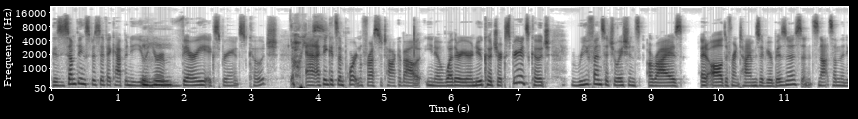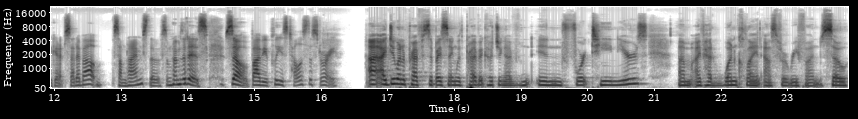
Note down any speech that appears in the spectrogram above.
because something specific happened to you and you're a mm-hmm. very experienced coach. Oh, yes. And I think it's important for us to talk about, you know, whether you're a new coach or experienced coach, refund situations arise at all different times of your business and it's not something to get upset about sometimes though sometimes it is so bobby please tell us the story i do want to preface it by saying with private coaching i've in 14 years um, I've had one client ask for a refund. So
